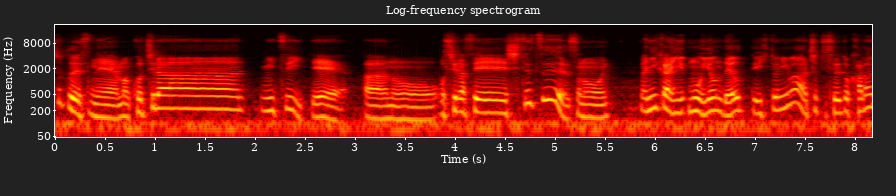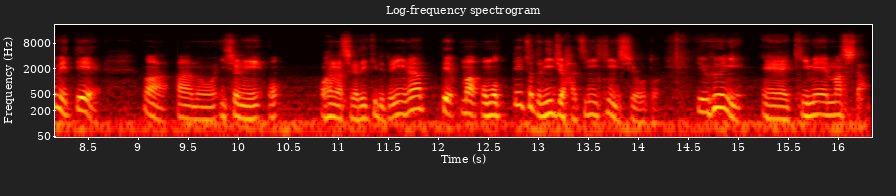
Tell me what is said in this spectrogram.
ちょっとですね、まあ、こちらについて、あのお知らせしつつ、その、まあ、2回もう読んだよっていう人には、ちょっとそれと絡めて、まあ、あの、一緒におお話ができるといいなって、まあ、思って、ちょっと28日にしようというふうに、えー、決めました。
